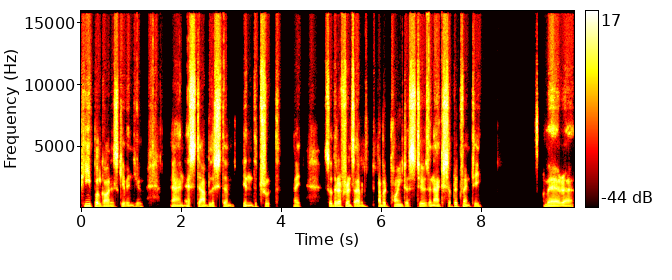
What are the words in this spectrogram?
people God has given you, and establish them in the truth. Right. So, the reference I would I would point us to is in Acts chapter twenty, where uh,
